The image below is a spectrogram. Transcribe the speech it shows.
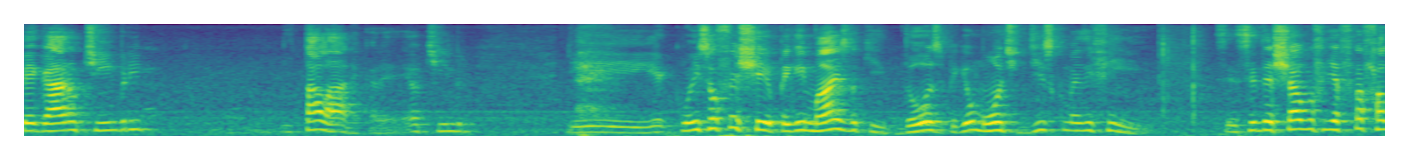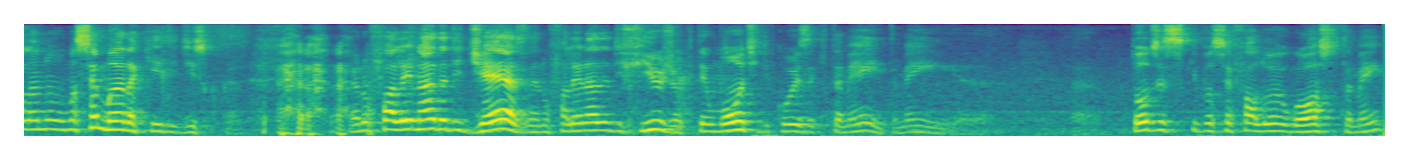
Pegaram o timbre e tá lá, né, cara? É o timbre. E com isso eu fechei. Eu peguei mais do que 12, peguei um monte de disco, mas enfim. Se, se deixar, eu ia ficar falando uma semana aqui de disco, cara. Eu não falei nada de jazz, né? Não falei nada de fusion, que tem um monte de coisa aqui também. Também. É, é, todos esses que você falou eu gosto também.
